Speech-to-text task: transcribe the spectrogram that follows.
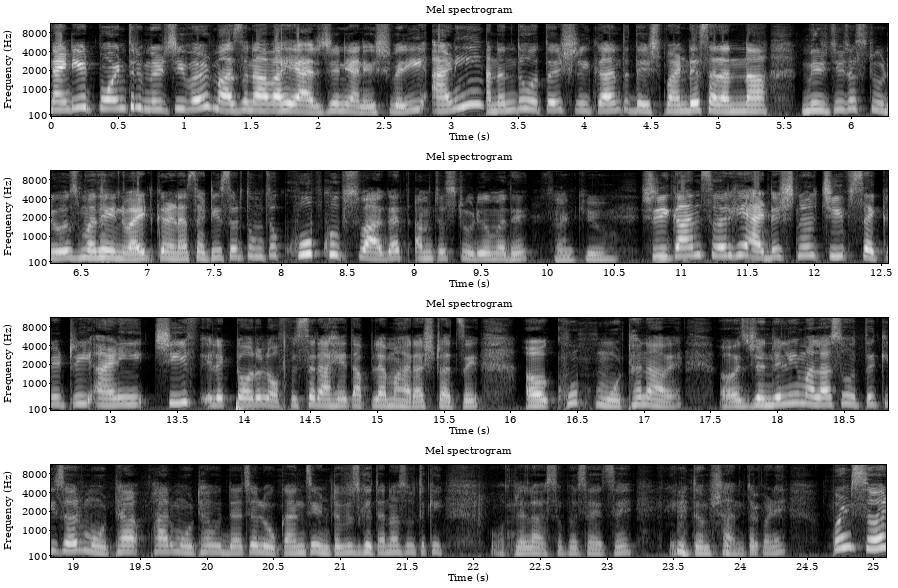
नाईन्टी एट पॉईंट थ्री मिरचीवर माझं नाव आहे अर्जुन ज्ञानेश्वरी आणि आनंद होतोय श्रीकांत देशपांडे सरांना मिरचीच्या स्टुडिओजमध्ये इन्व्हाइट करण्यासाठी. सर तुमचं खूप खूप स्वागत आमच्या स्टुडिओमध्ये. थँक्यू श्रीकांत सर हे ॲडिशनल चीफ सेक्रेटरी आणि चीफ इलेक्टोरल ऑफिसर आहेत आपल्या महाराष्ट्राचे. खूप मोठं नाव आहे. जनरली मला असं होतं की सर मोठ्या फार मोठ्या हुद्द्याच्या लोकांचे इंटरव्ह्यूज घेताना असं होतं की "ओ, आपल्याला असं बसायचं आहे एकदम शांतपणे. पण सर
